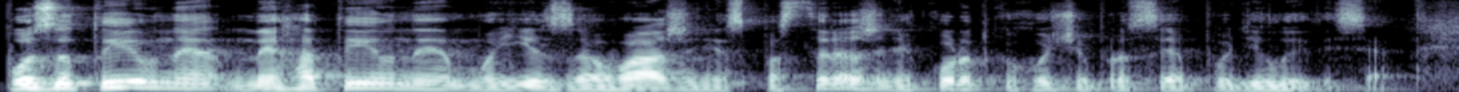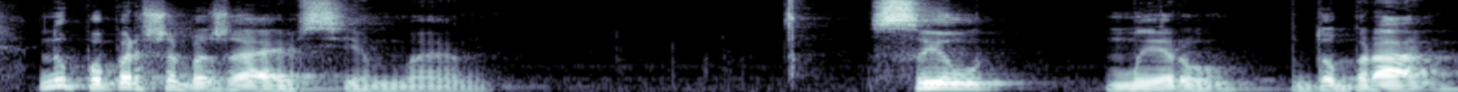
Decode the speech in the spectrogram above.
Позитивне, негативне, мої зауваження, спостереження. Коротко хочу про це поділитися. Ну, по-перше, бажаю всім е, сил, миру, добра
